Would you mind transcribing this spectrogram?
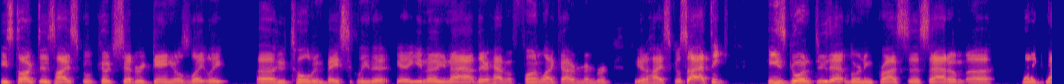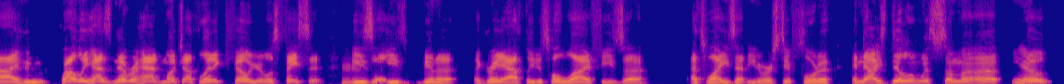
He's talked to his high school coach, Cedric Daniels, lately, uh, who told him basically that, yeah, you know, you're not out there having fun like I remember you at high school. So I think he's going through that learning process, Adam. Uh, that a guy who probably has never had much athletic failure. Let's face it. Mm-hmm. He's uh, he's been a, a great athlete his whole life. He's uh, that's why he's at the University of Florida and now he's dealing with some, uh, uh, you know,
